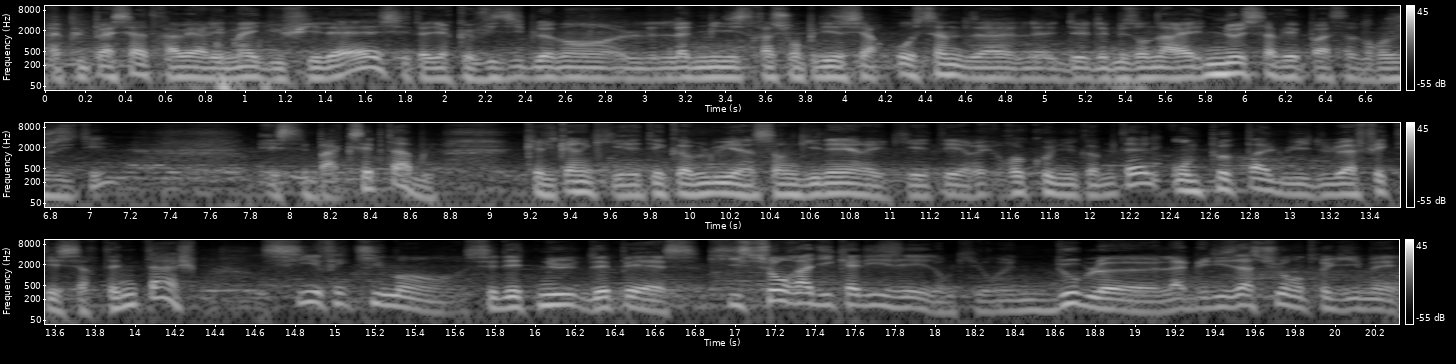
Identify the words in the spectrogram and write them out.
a pu passer à travers les mailles du filet, c'est-à-dire que visiblement l'administration pénitentiaire au sein de la, de la maison d'arrêt ne savait pas sa dangerosité. Et c'est pas acceptable. Quelqu'un qui était comme lui un sanguinaire et qui était reconnu comme tel, on ne peut pas lui, lui affecter certaines tâches. Si effectivement ces détenus DPS qui sont radicalisés, donc qui ont une double labellisation entre guillemets,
